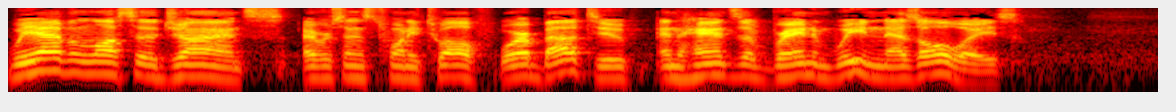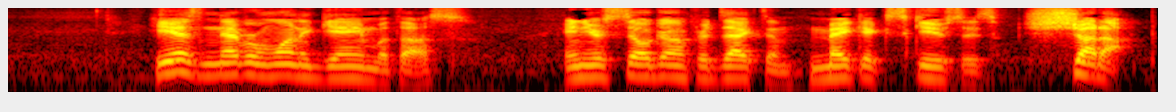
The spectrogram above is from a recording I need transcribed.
we haven't lost to the Giants ever since 2012. We're about to, in the hands of Brandon Weeden, as always. He has never won a game with us. And you're still going to protect him. Make excuses. Shut up.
